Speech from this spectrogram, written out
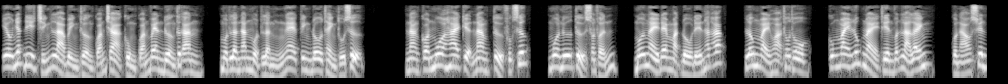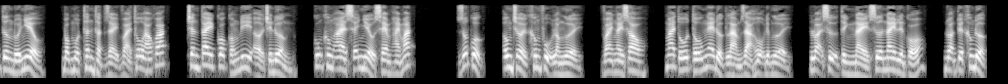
yêu nhất đi chính là bình thường quán trà cùng quán ven đường thức ăn, một lần ăn một lần nghe kinh đô thành thú sự. Nàng còn mua hai kiện nam tử phục sức, mua nữ tử son phấn, mỗi ngày đem mặt đồ đến hắc hắc, lông mày họa thô thô, cũng may lúc này thiên vẫn là lãnh, quần áo xuyên tương đối nhiều, bọc một thân thật dày vải thô áo khoác, chân tay co cóng đi ở trên đường, cũng không ai sẽ nhiều xem hai mắt. Rốt cuộc, ông trời không phụ lòng người, vài ngày sau, Mai Tố Tố nghe được làm giả hộ được người, loại sự tình này xưa nay liền có, đoạn tuyệt không được,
